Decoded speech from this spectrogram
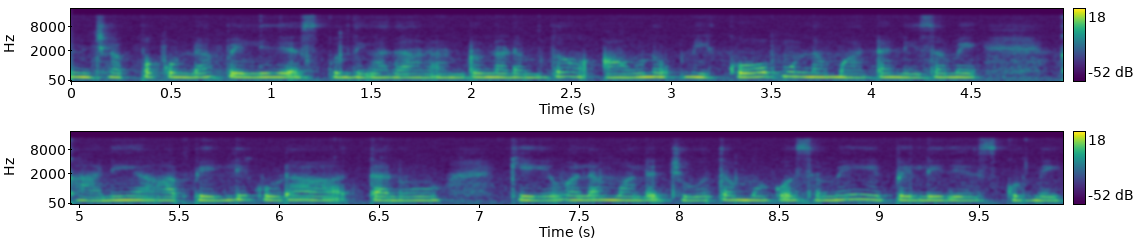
చెప్పకుండా పెళ్ళి చేసుకుంది కదా అని అంటుండడంతో అవును మీ కోపం ఉన్న మాట నిజమే. కానీ ఆ పెళ్ళి కూడా తను కేవలం వాళ్ళ జ్యోతమ్మ కోసమే ఈ పెళ్ళి చేసుకుంది.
